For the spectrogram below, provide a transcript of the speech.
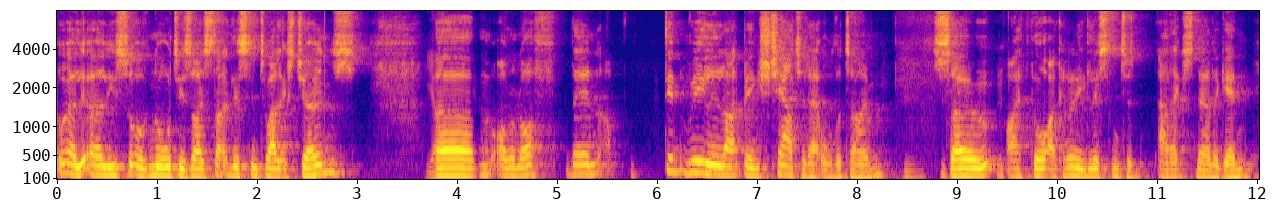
early, early sort of noughties. I started listening to Alex Jones um, on and off. Then didn't really like being shouted at all the time, so I thought I can only listen to Alex now and again.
